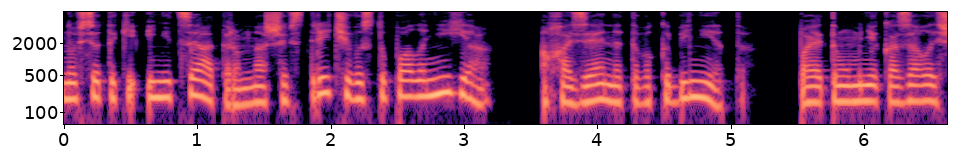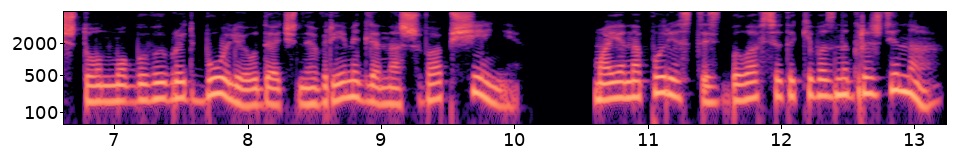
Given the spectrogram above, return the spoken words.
Но все-таки инициатором нашей встречи выступала не я, а хозяин этого кабинета. Поэтому мне казалось, что он мог бы выбрать более удачное время для нашего общения. Моя напористость была все-таки вознаграждена.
